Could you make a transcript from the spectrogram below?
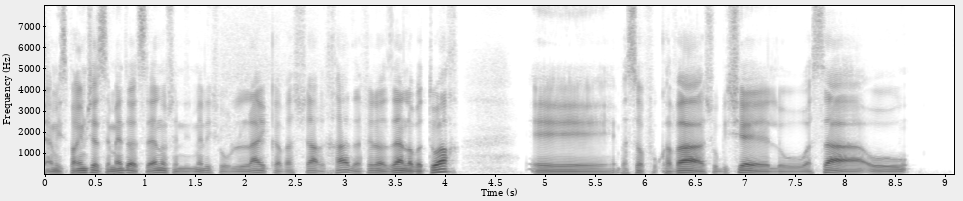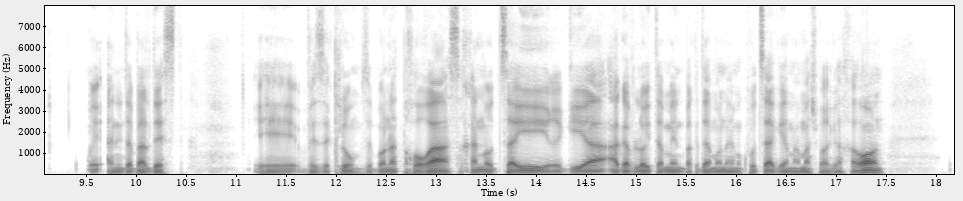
המספרים של סמדו אצלנו, שנדמה לי שאולי כבש שער אחד, אפילו זה אני לא בטוח. Uh, בסוף הוא כבש, הוא בישל, הוא עשה, הוא... אני מדבר על דסט. Uh, וזה כלום, זה בעונת בכורה, שחקן מאוד צעיר, הגיע, אגב, לא התאמן בקדם עונה עם הקבוצה, הגיע ממש ברגע האחרון. Uh,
